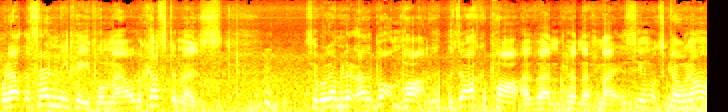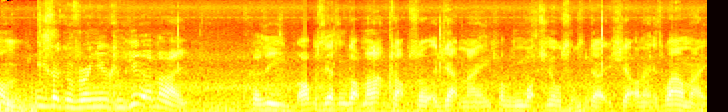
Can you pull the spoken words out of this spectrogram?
without the friendly people, mate, or the customers. so we're going to look at the bottom part, the darker part of um, Plymouth, mate, and see what's going on. He's looking for a new computer, mate, because he obviously hasn't got my laptop sorted yet, mate. He's probably been watching all sorts of dirty shit on it as well, mate.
